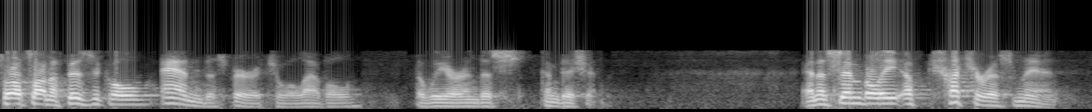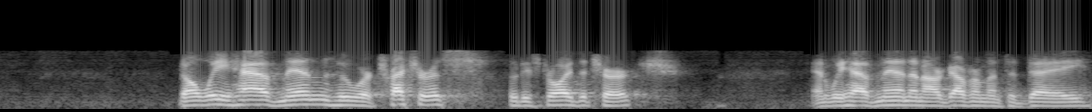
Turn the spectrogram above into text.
So it's on a physical and a spiritual level that we are in this condition. An assembly of treacherous men. Don't we have men who were treacherous, who destroyed the church? And we have men in our government today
